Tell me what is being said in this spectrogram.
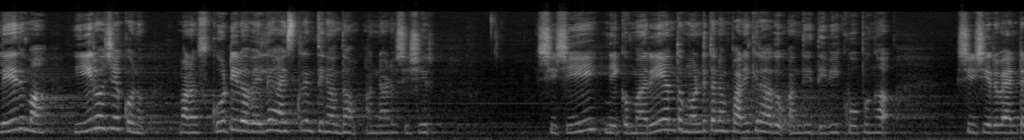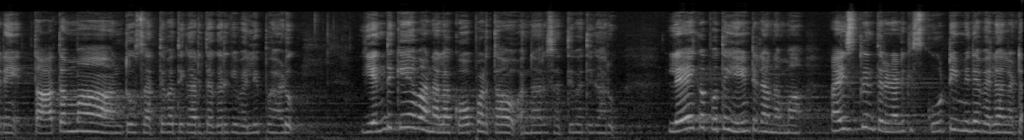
లేదు మా ఈరోజే కొను. మనం స్కూటీలో వెళ్ళి ఐస్ క్రీమ్ తినేద్దాం అన్నాడు శిశిర్. శిశి నీకు మరీ అంత మొండితనం పనికిరాదు అంది దివి కోపంగా. శిశిర్ వెంటనే తాతమ్మ అంటూ సత్యవతి గారి దగ్గరికి వెళ్ళిపోయాడు. ఎందుకే వాన్ అలా కోపడతావు? అన్నారు సత్యవతి గారు. లేకపోతే ఏంటి నానమ్మ ఐస్ క్రీమ్ తినడానికి స్కూటీ మీదే వెళ్ళాలట.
